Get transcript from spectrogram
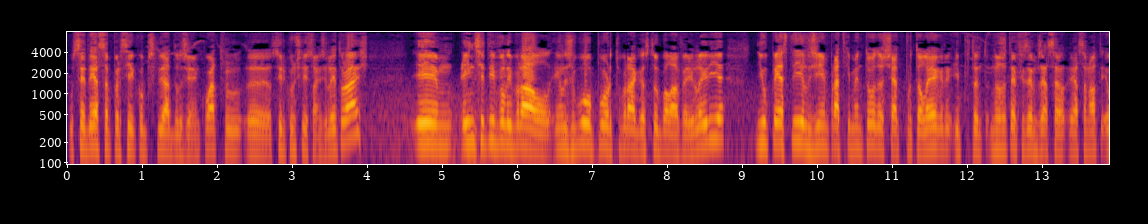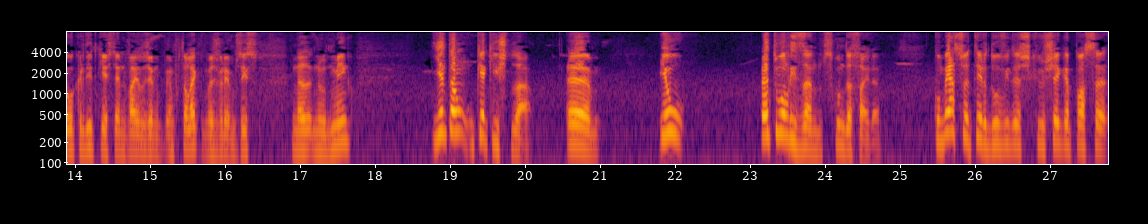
o CDS aparecia com a possibilidade de eleger em quatro uh, circunscrições eleitorais a Iniciativa Liberal em Lisboa, Porto, Braga, Setúbal, Aveiro e Leiria e o PSD elegia em praticamente todas, exceto Porto Alegre, e portanto nós até fizemos essa, essa nota. Eu acredito que este ano vai eleger em Porto Alegre, mas veremos isso no, no domingo. E então, o que é que isto dá? Uh, eu, atualizando de segunda-feira, começo a ter dúvidas que o Chega possa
